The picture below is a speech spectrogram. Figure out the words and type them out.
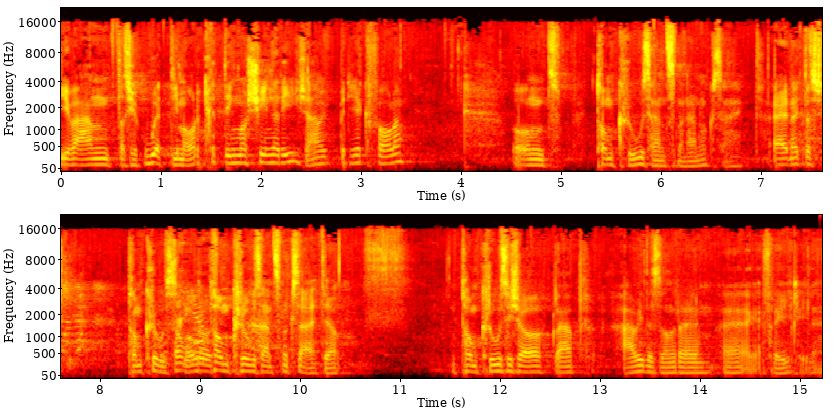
die wollen, das ist eine gute Marketingmaschinerie, ist auch über die gefallen. Und Tom Cruise haben sie mir auch noch gesagt. Äh, nicht das, Tom Cruise. Tom Cruise, Tom Cruise haben sie mir gesagt, ja. Und Tom Cruise ist ja, glaube auch wieder so eine äh, Freikirche.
